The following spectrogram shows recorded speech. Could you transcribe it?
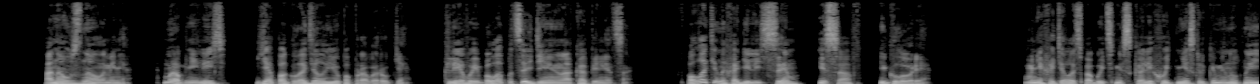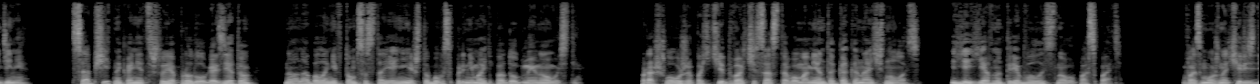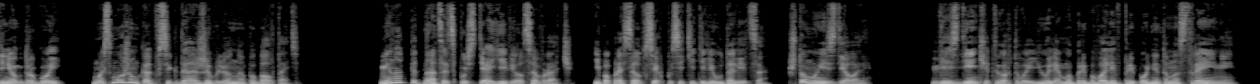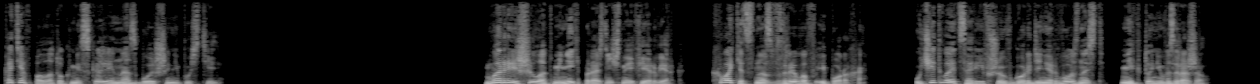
Она узнала меня. Мы обнялись, я погладил ее по правой руке. К левой была подсоединена капельница. В палате находились Сэм, Исав и Глория. Мне хотелось побыть с Мискали хоть несколько минут наедине. Сообщить, наконец, что я продал газету, но она была не в том состоянии, чтобы воспринимать подобные новости. Прошло уже почти два часа с того момента, как она очнулась, и ей явно требовалось снова поспать. Возможно, через денек-другой мы сможем, как всегда, оживленно поболтать. Минут 15 спустя явился врач и попросил всех посетителей удалиться, что мы и сделали. Весь день 4 июля мы пребывали в приподнятом настроении, хотя в палату к Мискали нас больше не пустили. Мэр решил отменить праздничный фейерверк. Хватит с нас взрывов и пороха. Учитывая царившую в городе нервозность, никто не возражал.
